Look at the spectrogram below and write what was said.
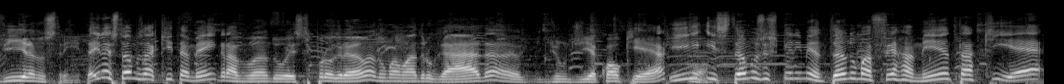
vira nos 30. E nós estamos aqui também gravando este programa numa madrugada de um dia qualquer e É. estamos experimentando uma ferramenta que é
